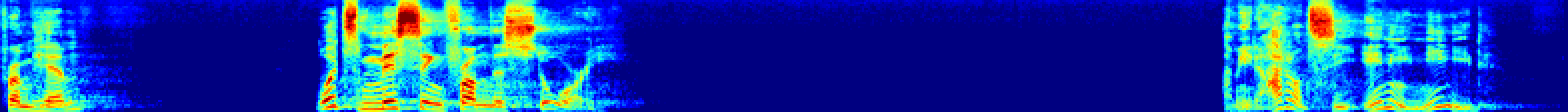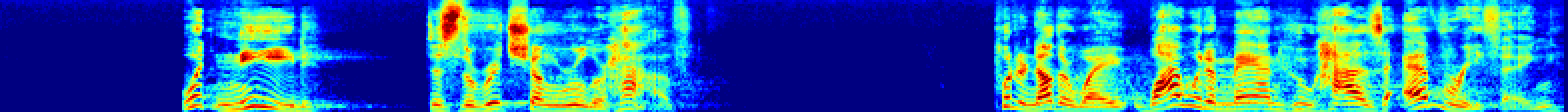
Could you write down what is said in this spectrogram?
from him? What's missing from the story? I mean, I don't see any need. What need does the rich young ruler have? Put another way, why would a man who has everything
